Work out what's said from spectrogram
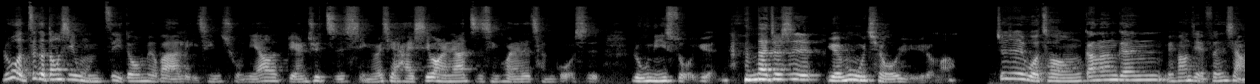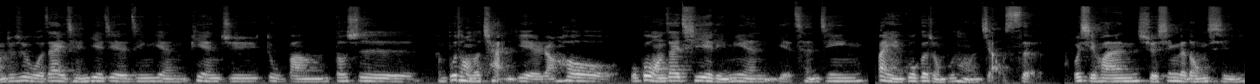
如果这个东西我们自己都没有办法理清楚，你要别人去执行，而且还希望人家执行回来的成果是如你所愿，那就是缘木求鱼了吗？就是我从刚刚跟美芳姐分享，就是我在以前业界的经验，PNG、杜邦都是很不同的产业。然后我过往在企业里面也曾经扮演过各种不同的角色。我喜欢学新的东西，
